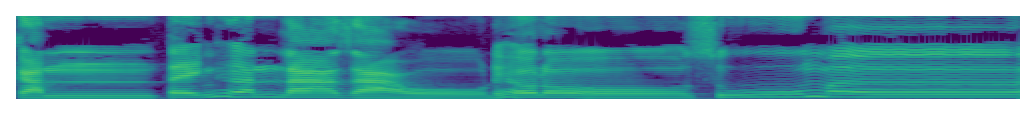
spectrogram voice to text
cần tánh hương la rào đeo lo sú mơ.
